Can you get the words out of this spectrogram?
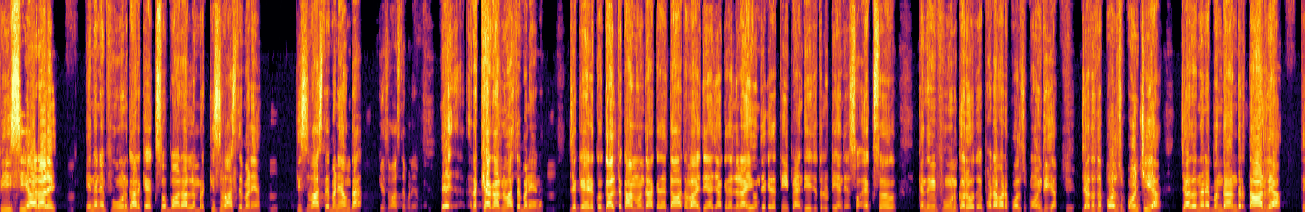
ਪੀਸੀਆਰ ਵਾਲੇ ਇਹਨਾਂ ਨੇ ਫੋਨ ਕਰਕੇ 112 ਨੰਬਰ ਕਿਸ ਵਾਸਤੇ ਬਣਿਆ? ਕਿਸ ਵਾਸਤੇ ਬਣਿਆ ਹੁੰਦਾ? ਕਿਸ ਵਾਸਤੇ ਬਣਿਆ? ਇਹ ਰੱਖਿਆ ਕਰਨ ਵਾਸਤੇ ਬਣਿਆ ਨਾ। ਜੇ ਕਿਸੇ ਦੇ ਕੋਈ ਗਲਤ ਕੰਮ ਹੁੰਦਾ ਕਿਤੇ ਦਾਤ ਵੱਜਦੇ ਆ ਜਾਂ ਕਿਤੇ ਲੜਾਈ ਹੁੰਦੀ ਕਿਤੇ ਧੀ ਭੈਣ ਦੀ ਇੱਜ਼ਤ ਲੁੱਟੀ ਜਾਂਦੀ 100 ਕਹਿੰਦੇ ਵੀ ਫੋਨ ਕਰੋ ਤੇ ਫਟਾਫਟ ਪੁਲਿਸ ਪਹੁੰਚਦੀ ਆ। ਜਦੋਂ ਤੇ ਪੁਲਿਸ ਪਹੁੰਚੀ ਆ ਜਦ ਉਹਨਾਂ ਨੇ ਬੰਦਾ ਅੰਦਰ ਤਾੜ ਲਿਆ ਤੇ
